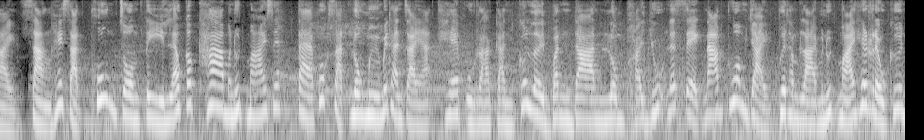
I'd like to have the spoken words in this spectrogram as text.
าย สั่งให้สัตว์พุ่งโจมตีแล้วก็ฆ่ามนุษย์ไม้เสียแต่พวกสัตว์ลงมือไม่ทันใจฮะเทพอุรากันก็เลยบันดาลลมพายุและเสกน้ำท่วมใหญ่ เพื่อทำลายมนุษย์ไม้ให้เร็วขึ้น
